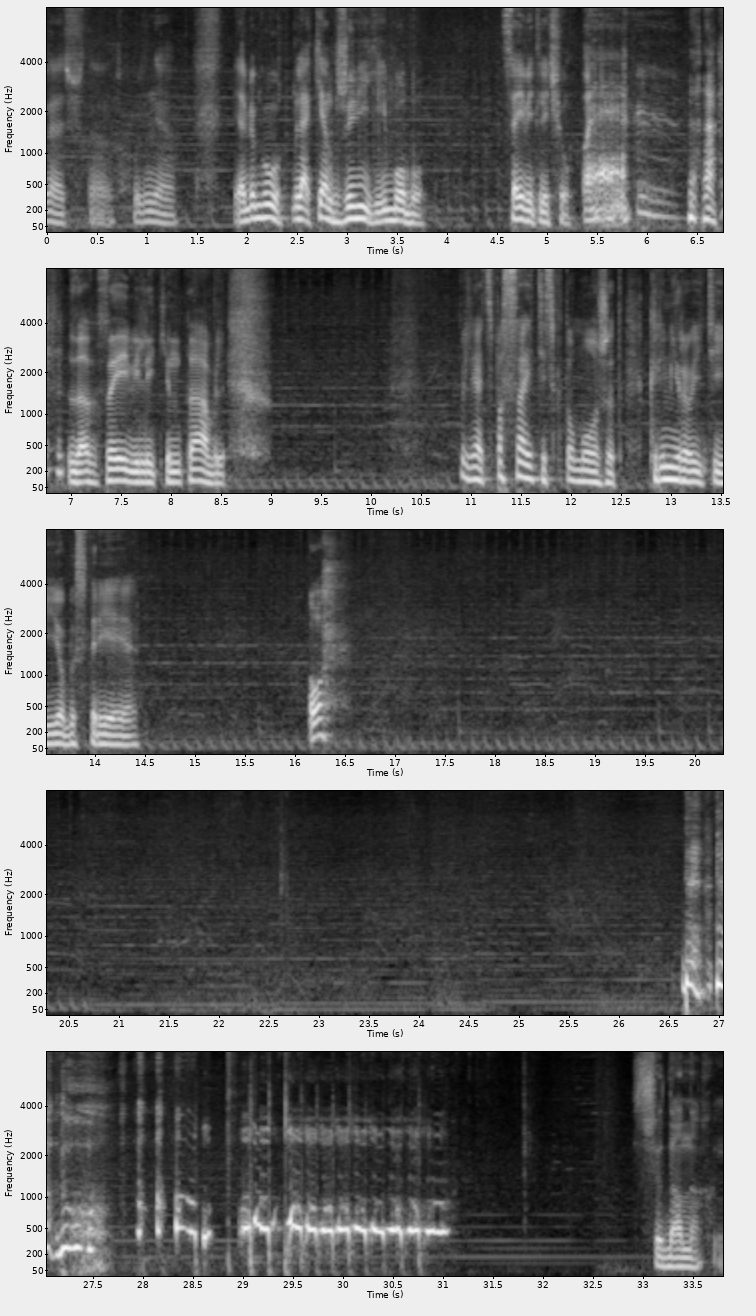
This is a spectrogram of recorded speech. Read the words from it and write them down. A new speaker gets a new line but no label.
блядь, что хуйня. Я бегу. Бля, Кент, живи, ей-бобу. Сейвить лечу. Засейвили кента, бля. Блять, спасайтесь, кто может. Кремируйте ее быстрее. О! Да, да, ну! Сюда нахуй.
